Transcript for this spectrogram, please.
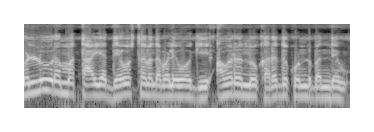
ಮಳ್ಳೂರಮ್ಮ ತಾಯಿಯ ದೇವಸ್ಥಾನದ ಬಳಿ ಹೋಗಿ ಅವರನ್ನು ಕರೆದುಕೊಂಡು ಬಂದೆವು.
